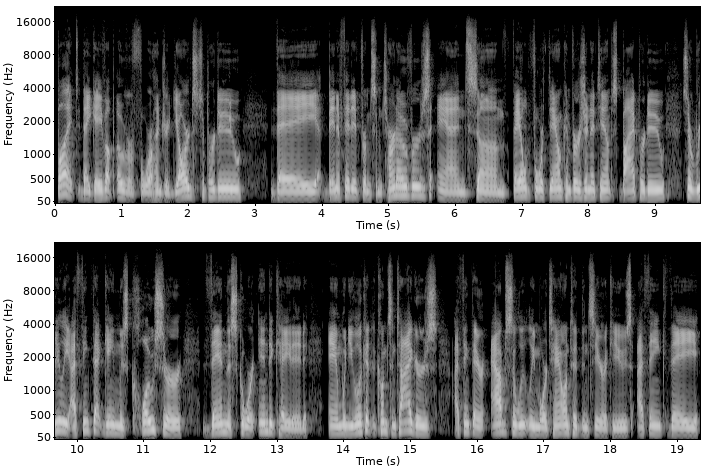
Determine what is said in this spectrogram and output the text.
but they gave up over 400 yards to Purdue. They benefited from some turnovers and some failed fourth down conversion attempts by Purdue. So, really, I think that game was closer than the score indicated. And when you look at the Clemson Tigers, I think they're absolutely more talented than Syracuse. I think they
